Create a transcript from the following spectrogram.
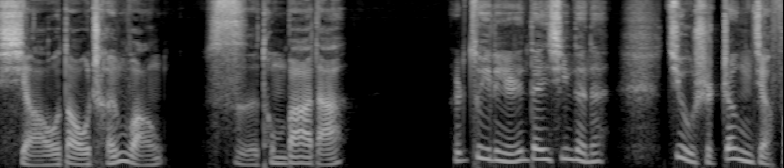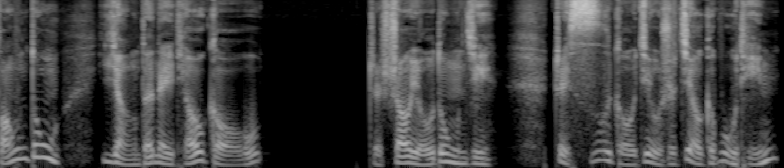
小道成网，四通八达。而最令人担心的呢，就是张家房东养的那条狗，这稍有动静，这死狗就是叫个不停。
